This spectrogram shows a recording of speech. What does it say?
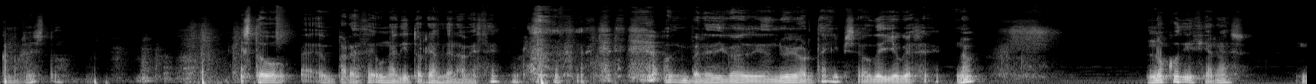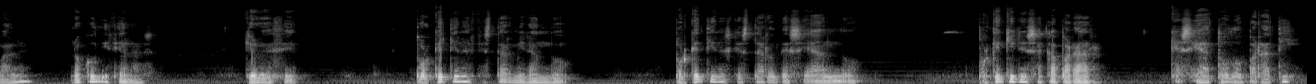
¿Cómo es esto? Esto eh, parece una editorial de la ABC, o de un periódico de New York Times, o de yo qué sé, ¿no? No codiciarás, ¿vale? No codiciarás. Quiero decir, ¿Por qué tienes que estar mirando? ¿Por qué tienes que estar deseando? ¿Por qué quieres acaparar que sea todo para ti,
